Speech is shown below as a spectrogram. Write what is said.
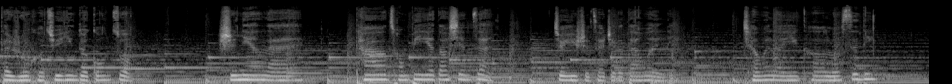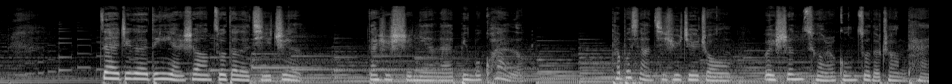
该如何去应对工作。十年来，他从毕业到现在，就一直在这个单位里，成为了一颗螺丝钉，在这个钉眼上做到了极致。但是十年来并不快乐。他不想继续这种为生存而工作的状态，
